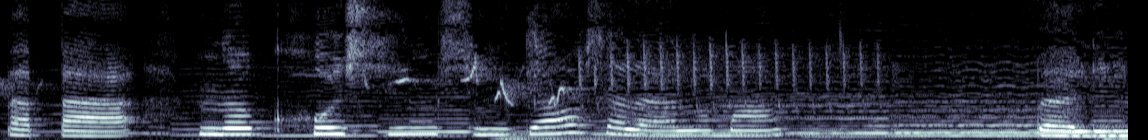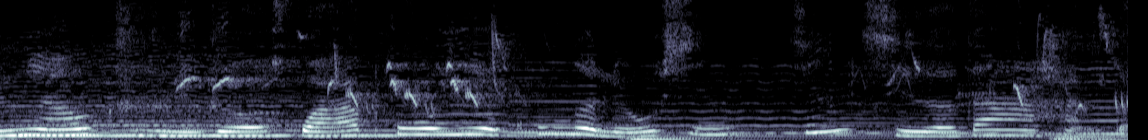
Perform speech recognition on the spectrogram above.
爸爸，那颗星星掉下来了吗？”百灵鸟着划破夜空的流星，惊奇的大喊道：“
